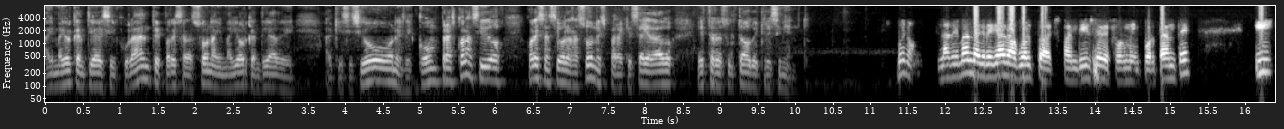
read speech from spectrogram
¿Hay mayor cantidad de circulante? ¿Por esa razón hay mayor cantidad de adquisiciones, de compras? ¿Cuáles han sido, cuáles han sido las razones para que se haya dado este resultado de crecimiento? Bueno, la demanda agregada ha vuelto a expandirse de forma importante y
